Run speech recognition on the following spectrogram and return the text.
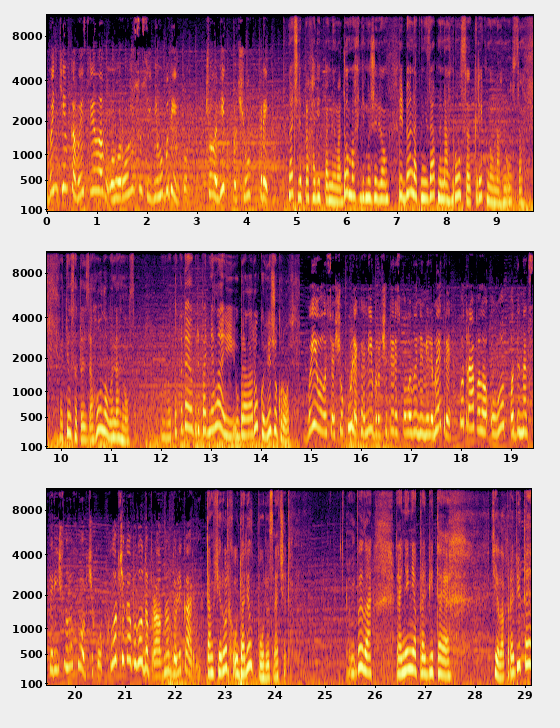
гвинтівка вистрілила в огорожу сусіднього будинку. Чоловік почув крик. Начали проходить помимо дома, где мы живем. Ребенок внезапно нагнулся, крикнул, нагнулся. Схватился, то есть за голову и нагнулся. Вот. Но когда я его приподняла и убрала руку, вижу кровь. Виявилося, що куля калібру 4,5 мм потрапила у лоб 11-річному хлопчику. Хлопчика було доправлено до лікарні. Там хирург удалил пулю, значит. Было ранение пробитое, тело пробитое.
